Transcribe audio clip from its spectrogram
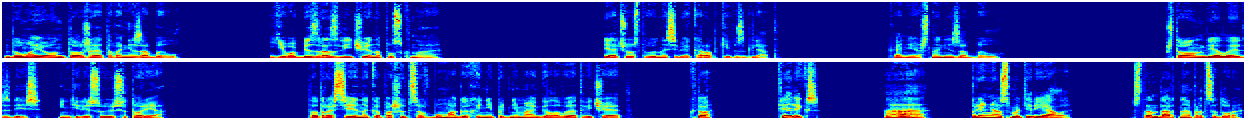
Думаю, он тоже этого не забыл. Его безразличие напускное. Я чувствую на себе короткий взгляд. Конечно, не забыл. Что он делает здесь, интересуюсь у Тория. Тот рассеянно копошится в бумагах и, не поднимая головы, отвечает. «Кто? Феликс? А, принес материалы. Стандартная процедура».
